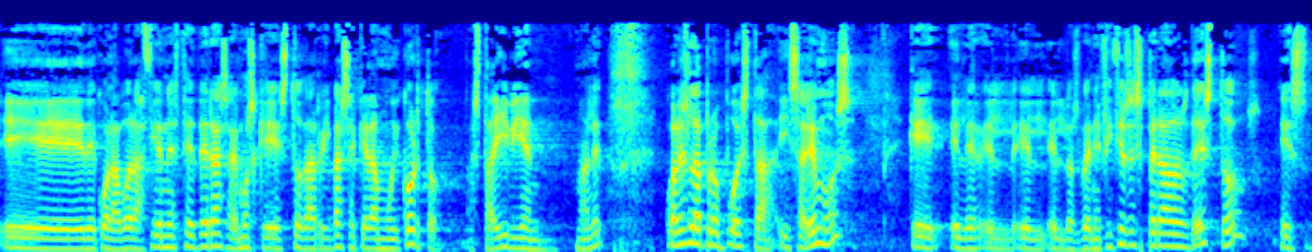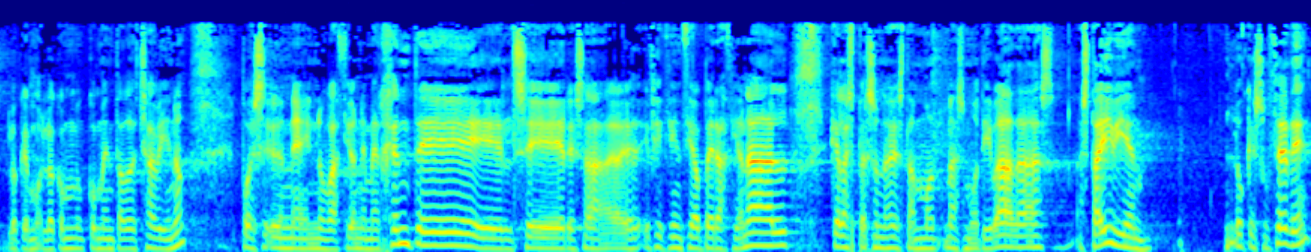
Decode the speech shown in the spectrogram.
eh, de colaboración, etcétera, sabemos que esto de arriba se queda muy corto. Hasta ahí bien, ¿vale? ¿Cuál es la propuesta? Y sabemos que los beneficios esperados de esto es lo que, lo que hemos comentado Xavi, ¿no? Pues una innovación emergente, el ser esa eficiencia operacional, que las personas están más motivadas. Hasta ahí bien. Lo que sucede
